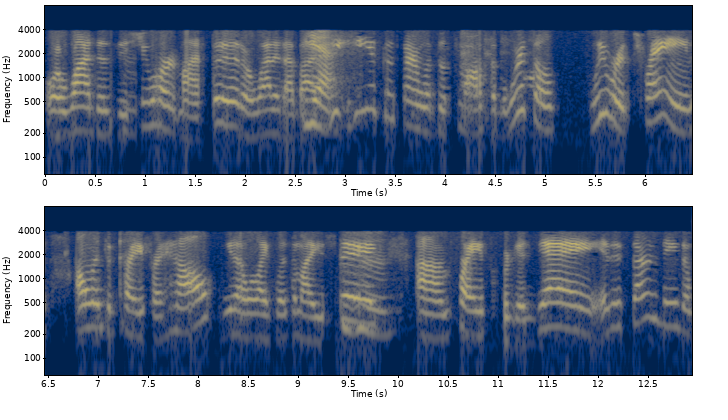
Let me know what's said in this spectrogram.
or why does this mm-hmm. shoe hurt my foot or why did I buy Yeah. it. He, he is concerned with the small stuff but we're so we were trained only to pray for health you know like when somebody's sick Mhm. um, pray for a good day. And there's certain things that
